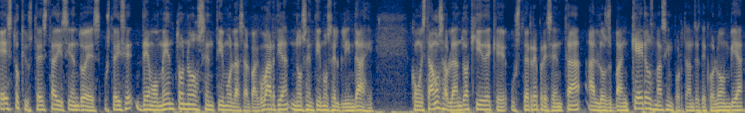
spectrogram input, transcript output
Esto que usted está diciendo es, usted dice, de momento no sentimos la salvaguardia, no sentimos el blindaje. Como estamos hablando aquí de que usted representa a los banqueros más importantes de Colombia,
